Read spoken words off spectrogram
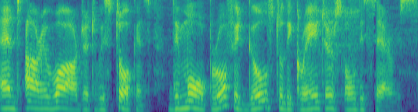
and are rewarded with tokens, the more profit goes to the creators of the service.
